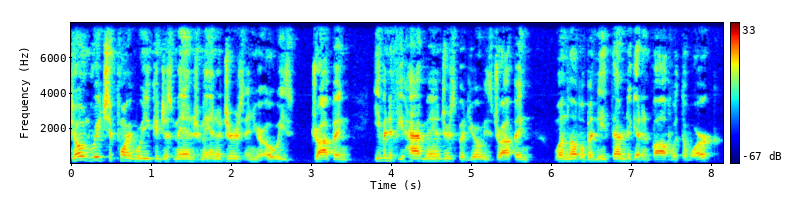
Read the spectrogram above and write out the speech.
don't reach a point where you can just manage managers and you're always dropping, even if you have managers, but you're always dropping one level beneath them to get involved with the work,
